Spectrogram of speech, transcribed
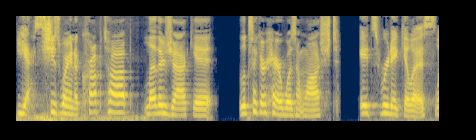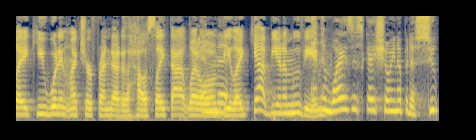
Yes. She's wearing a crop top, leather jacket. Looks like her hair wasn't washed. It's ridiculous. Like you wouldn't let your friend out of the house like that, let alone then- be like, yeah, be in a movie. And then why is this guy showing up in a suit?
